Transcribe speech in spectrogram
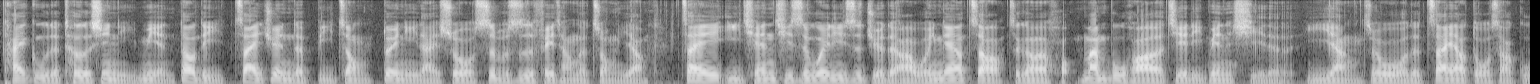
台股的特性里面，到底债券的比重对你来说是不是非常的重要？在以前，其实威利是觉得啊，我应该要照这个《漫步华尔街》里面写的一样，就我的债要多少，股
